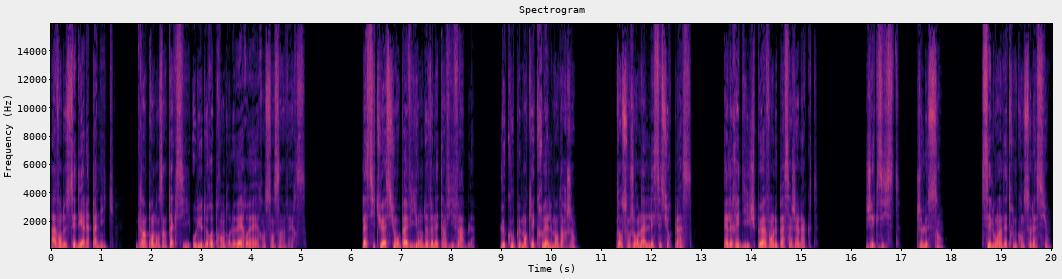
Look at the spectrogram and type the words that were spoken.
avant de céder à la panique, grimpant dans un taxi au lieu de reprendre le RER e en sens inverse. La situation au pavillon devenait invivable. Le couple manquait cruellement d'argent. Dans son journal laissé sur place, elle rédige peu avant le passage à l'acte. J'existe, je le sens. C'est loin d'être une consolation.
